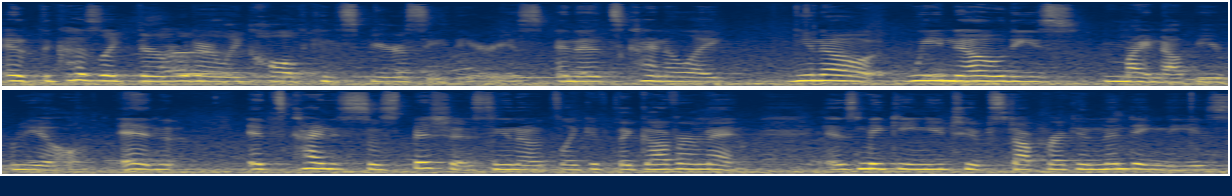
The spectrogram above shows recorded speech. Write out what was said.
it, because like they're literally called conspiracy theories. And it's kind of like, you know, we know these might not be real, and it's kind of suspicious. You know, it's like if the government is making YouTube stop recommending these,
